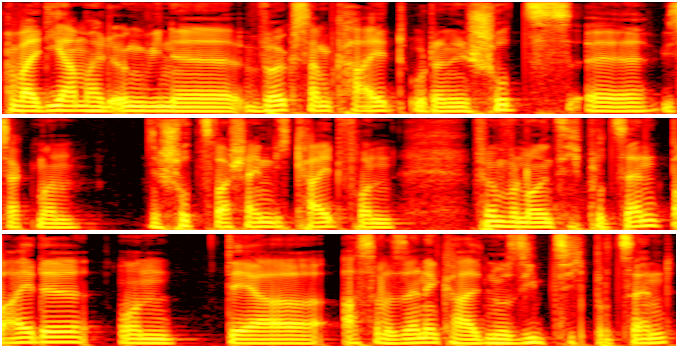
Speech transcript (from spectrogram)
weil die haben halt irgendwie eine Wirksamkeit oder eine Schutz, äh, wie sagt man, eine Schutzwahrscheinlichkeit von 95 Prozent beide und der AstraZeneca halt nur 70 Prozent.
